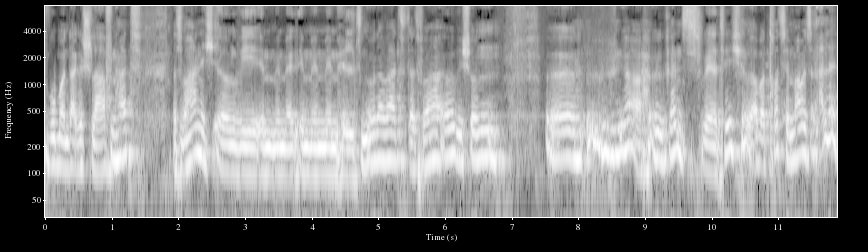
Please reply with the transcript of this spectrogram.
wo man da geschlafen hat, das war nicht irgendwie im, im, im, im Hilton oder was, das war irgendwie schon äh, ja, grenzwertig, aber trotzdem haben uns alle,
